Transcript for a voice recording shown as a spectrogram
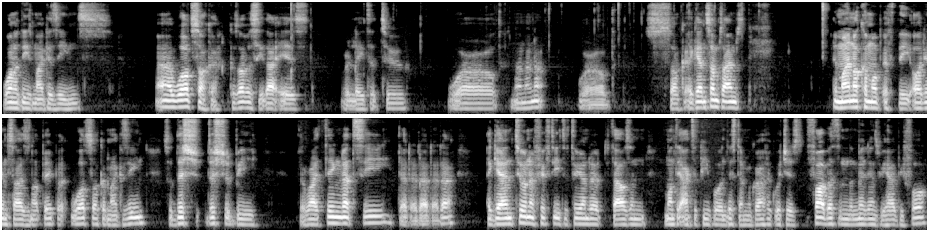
one of these magazines, uh, World Soccer, because obviously that is related to world no no no world soccer again sometimes it might not come up if the audience size is not big but world soccer magazine so this this should be the right thing. Let's see. Da da da da da. Again 250 to 300,000 monthly active people in this demographic which is far better than the millions we had before.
